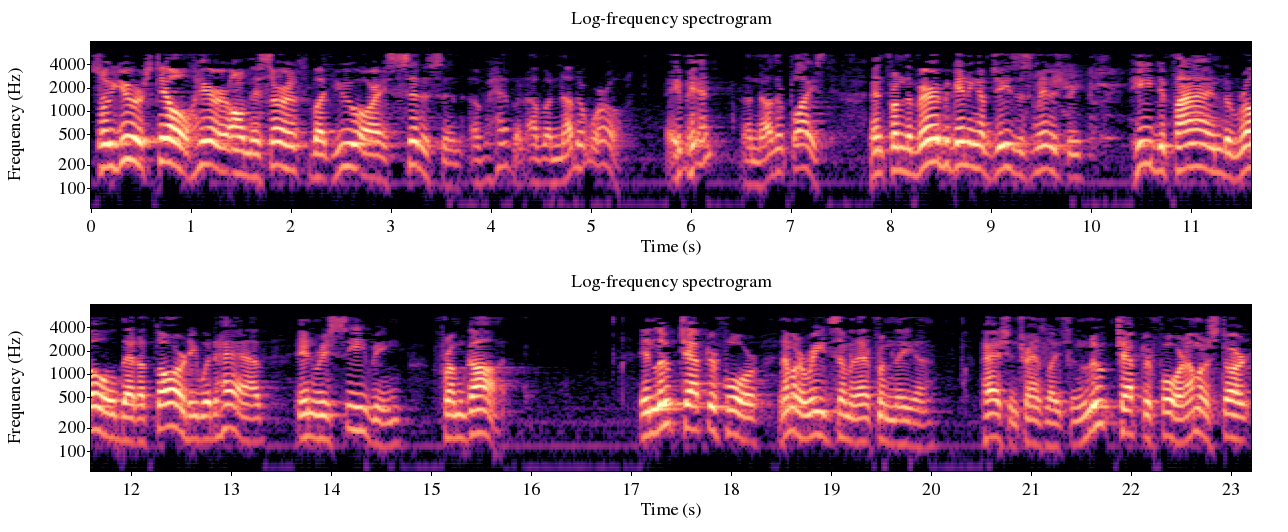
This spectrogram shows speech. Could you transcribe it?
So you're still here on this earth, but you are a citizen of heaven, of another world. Amen? Another place. And from the very beginning of Jesus' ministry, he defined the role that authority would have in receiving from God. In Luke chapter 4, and I'm going to read some of that from the uh, Passion Translation. Luke chapter 4, and I'm going to start.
